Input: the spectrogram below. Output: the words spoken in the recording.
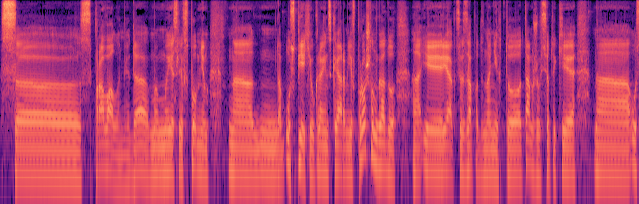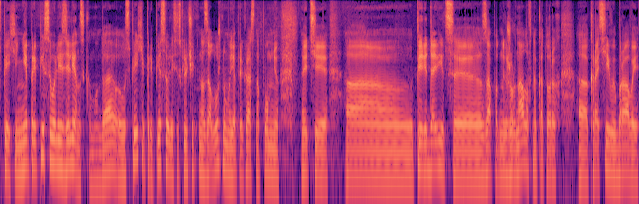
с, с провалами, да, мы, мы если вспомним успехи украинской армии в прошлом году и реакцию реакцию Запада на них, то там же все-таки э, успехи не приписывались Зеленскому, да, успехи приписывались исключительно Залужному. Я прекрасно помню эти э, передовицы западных журналов, на которых э, красивый, бравый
